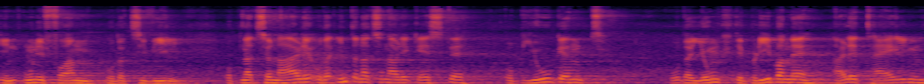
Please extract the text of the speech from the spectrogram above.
in Uniform oder zivil ob nationale oder internationale Gäste, ob Jugend oder Junggebliebene, alle teilen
